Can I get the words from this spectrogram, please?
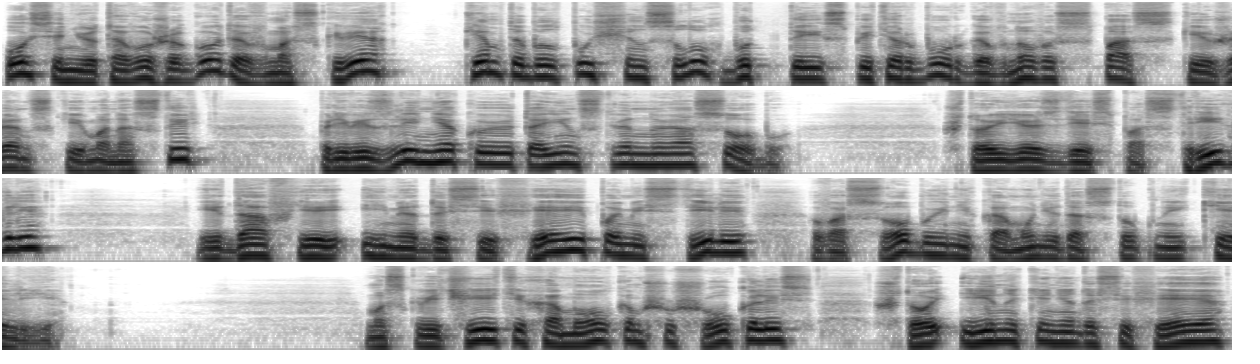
Осенью того же года в Москве кем-то был пущен слух, будто из Петербурга в Новоспасский женский монастырь привезли некую таинственную особу, что ее здесь постригли и, дав ей имя Досифеи, поместили в особый никому недоступный келье. Москвичи тихомолком шушукались, что инокиня Досифея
